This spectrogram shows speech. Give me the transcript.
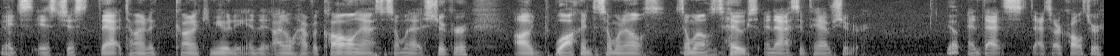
Yep. It's it's just that kind of kind of community, and I don't have a call and ask if someone has sugar. I'll walk into someone else, someone else's house, and ask if they have sugar. Yep. And that's that's our culture.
